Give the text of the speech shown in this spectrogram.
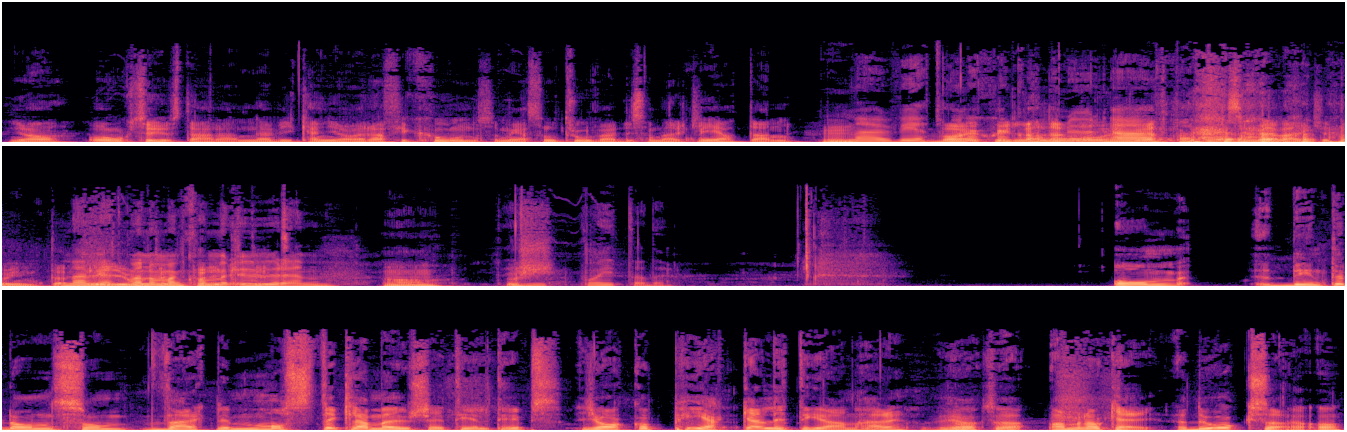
Ja, och också just det här när vi kan göra fiktion som är så trovärdig som verkligheten. Mm. När vet man Vad är skillnaden och ur, hur ja, vet man vad som är verkligt och inte? när vet man om man kommer riktigt. ur en Mm. Ja, usch. påhittade? Om det är inte någon som verkligen måste klämma ur sig till tips. Jakob pekar lite grann här. Jag också. Ja men okej, du också? Ja.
